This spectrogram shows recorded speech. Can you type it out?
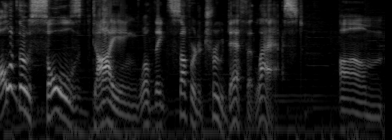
all of those souls dying, well, they suffered a true death at last. Um,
